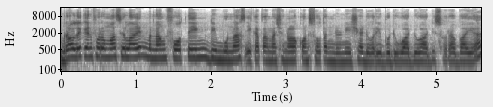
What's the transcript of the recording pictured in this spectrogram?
Beralih ke informasi lain, menang voting di Munas Ikatan Nasional Konsultan Indonesia 2022 di Surabaya,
